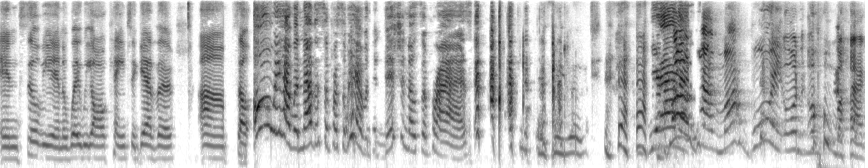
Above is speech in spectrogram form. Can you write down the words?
and Sylvia and the way we all came together. Um, so oh, we have another surprise. So we have an additional surprise. Let's see, Roach. yes. Got my boy on. Oh my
